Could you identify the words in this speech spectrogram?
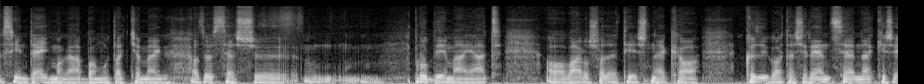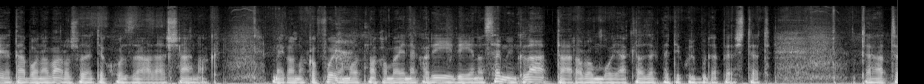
szinte egy magában mutatja meg az összes problémáját a városvezetésnek, a közigazgatási rendszernek, és egyáltalán a városvezetők hozzáállásának, meg annak a folyamatnak, amelynek a révén a szemünk láttára rombolják le az ekletikus Budapestet. Tehát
